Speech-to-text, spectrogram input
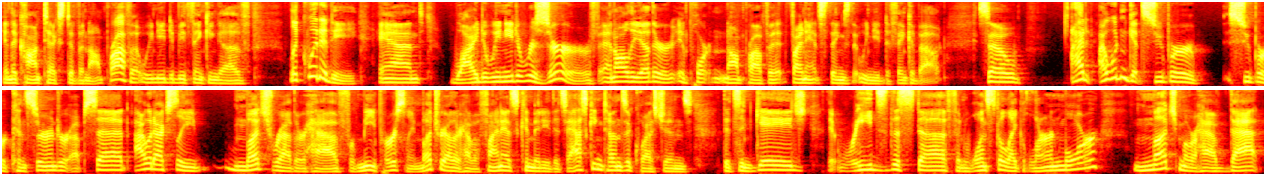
in the context of a nonprofit. We need to be thinking of liquidity and why do we need a reserve and all the other important nonprofit finance things that we need to think about. So I, I wouldn't get super, super concerned or upset. I would actually much rather have, for me personally, much rather have a finance committee that's asking tons of questions, that's engaged, that reads the stuff and wants to like learn more, much more have that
